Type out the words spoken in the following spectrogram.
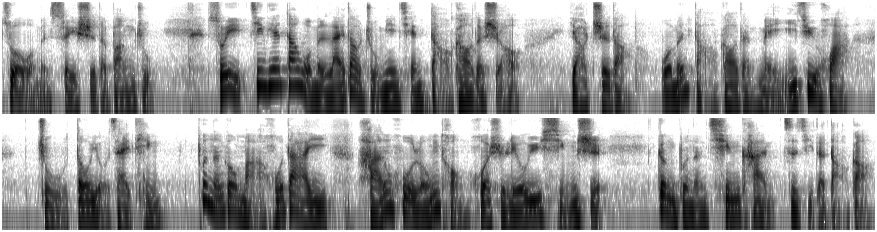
做我们随时的帮助。所以，今天当我们来到主面前祷告的时候，要知道我们祷告的每一句话，主都有在听，不能够马虎大意、含糊笼统，或是流于形式，更不能轻看自己的祷告。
